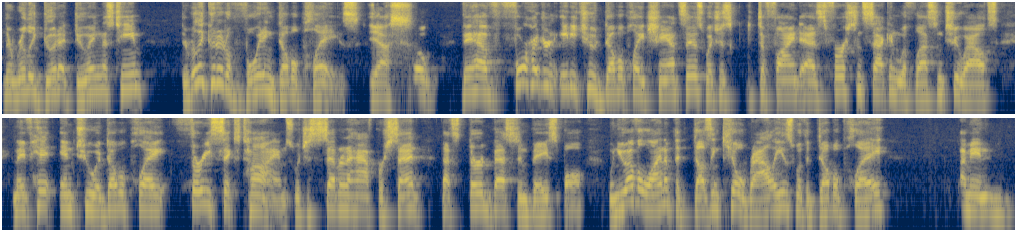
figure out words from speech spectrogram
they're really good at doing this team, they're really good at avoiding double plays. Yes. So They have 482 double play chances, which is defined as first and second with less than two outs. And they've hit into a double play 36 times, which is 7.5%. That's third best in baseball. When you have a lineup that doesn't kill rallies with a double play, I mean,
